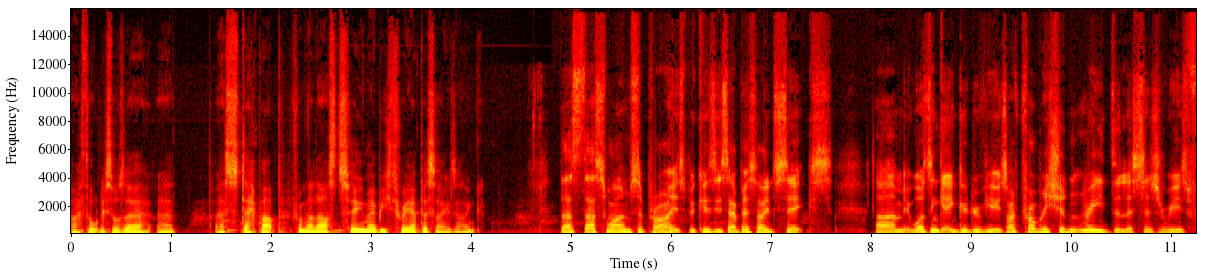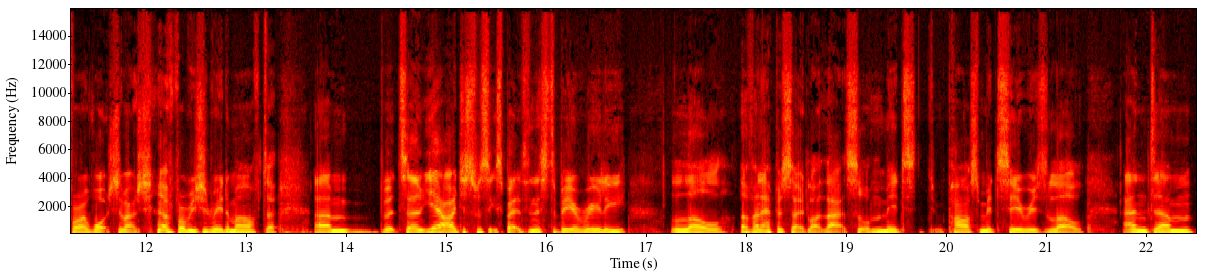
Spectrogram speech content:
I thought this was a, a a step up from the last two, maybe three episodes. I think. That's that's why I'm surprised because it's episode six. Um, it wasn't getting good reviews. I probably shouldn't read the listeners' reviews before I watch them. Actually, I probably should read them after. Um, but uh, yeah, I just was expecting this to be a really lull of an episode like that, sort of mid past mid series lull. And um,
